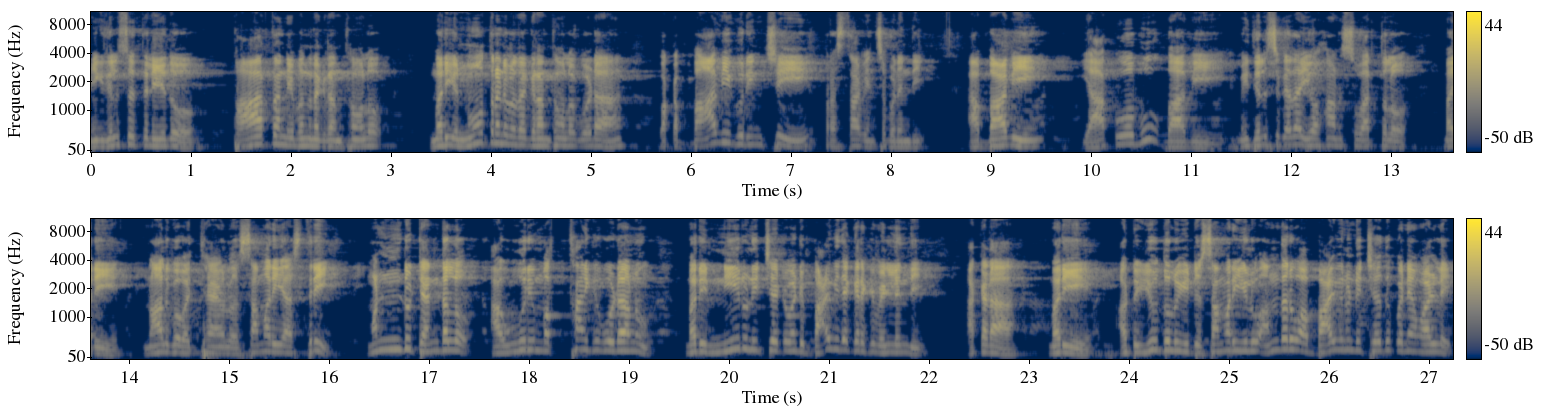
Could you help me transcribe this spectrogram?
మీకు తెలుసో తెలియదో పాత నిబంధన గ్రంథంలో మరియు నూతన నిబంధన గ్రంథంలో కూడా ఒక బావి గురించి ప్రస్తావించబడింది. ఆ బావి యాకోబు బావి. మీకు తెలుసు కదా యోహాను సువార్తలో. మరి నాలుగవ అధ్యాయంలో సమరియా స్త్రీ మండు టెండలో ఆ ఊరి మొత్తానికి కూడాను మరి నీరునిచ్చేటువంటి బావి దగ్గరికి వెళ్ళింది. అక్కడ మరి అటు యూదులు ఇటు సమరీయులు అందరూ ఆ బావి నుండి చేదుకునే వాళ్ళే.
